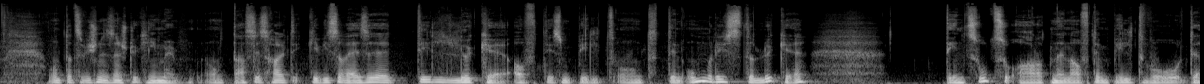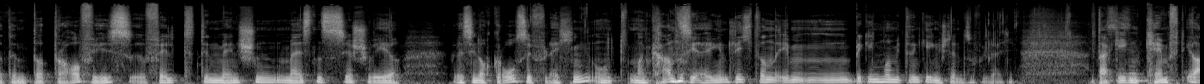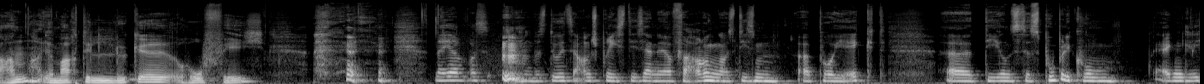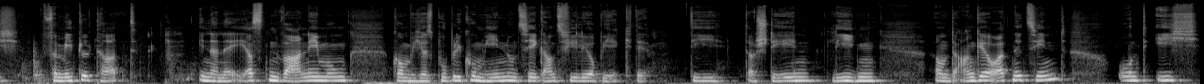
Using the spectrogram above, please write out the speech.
und dazwischen ist ein Stück Himmel. Und das ist halt gewisserweise die Lücke auf diesem Bild und den Umriss der Lücke, den zuzuordnen auf dem Bild, wo der denn da drauf ist, fällt den Menschen meistens sehr schwer. Es sind auch große Flächen und man kann sie eigentlich dann eben, beginnt man mit den Gegenständen zu vergleichen. Dagegen kämpft ihr an, ihr macht die Lücke hochfähig. naja, was, was du jetzt ansprichst, ist eine Erfahrung aus diesem äh, Projekt, äh, die uns das Publikum eigentlich vermittelt hat. In einer ersten Wahrnehmung komme ich als Publikum hin und sehe ganz viele Objekte, die da stehen, liegen und angeordnet sind. Und ich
